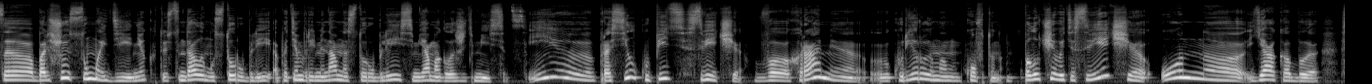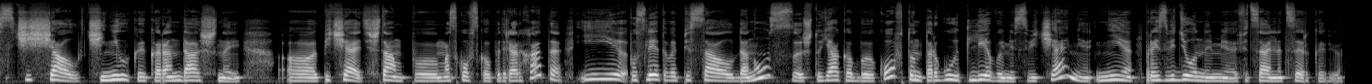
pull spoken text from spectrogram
с большой суммой денег, то есть он дал ему 100 рублей, а по тем временам на 100 рублей семья могла жить месяц, и просил купить свечи в храме, э, курируемом Кофтуном. Получив эти свечи, он э, якобы счищал чинилкой карандашной э, печать, штамп Московского патриархата, и после этого писал донос, что якобы Кофтун торгует левыми свечами, не произведенными официально церковью,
